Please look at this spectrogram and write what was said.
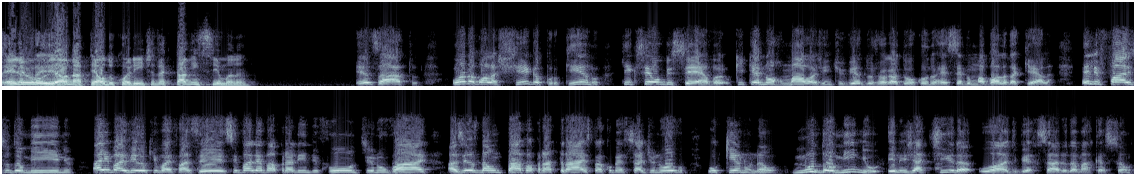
ele e o Léo Natel do Corinthians é que estava em cima, né? Exato. Quando a bola chega para o Keno, o que, que, você observa? O que, que, é normal a gente ver do jogador quando recebe uma bola daquela? Ele faz o domínio, aí vai ver o que vai fazer, se vai levar para a linha de fundo, se não vai. Às vezes dá um tapa para trás para começar de novo. O Keno não. No domínio, ele já tira o adversário da marcação.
